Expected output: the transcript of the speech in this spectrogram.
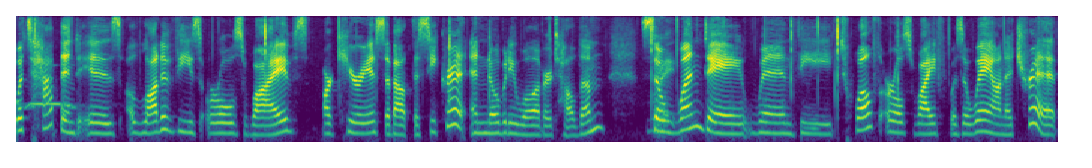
what's happened is a lot of these earls' wives are curious about the secret and nobody will ever tell them. So Right. one day when the 12th earl's wife was away on a trip,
